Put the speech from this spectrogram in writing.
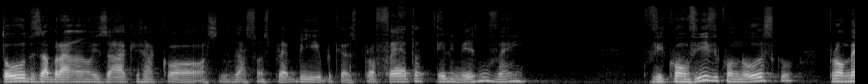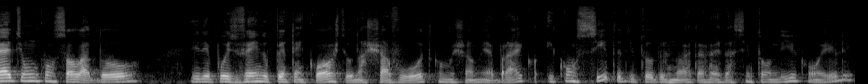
todos, Abraão, Isaac, Jacó, as ações pré-bíblicas, profetas, ele mesmo vem convive conosco, promete um consolador e depois vem no Pentecoste, ou na outro, como chama em hebraico, e concita de todos nós, através da sintonia com ele,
